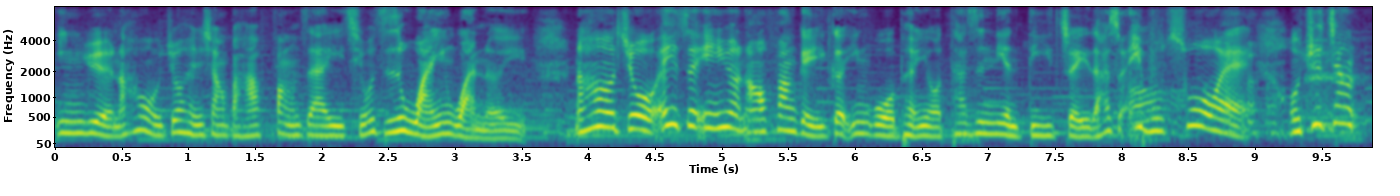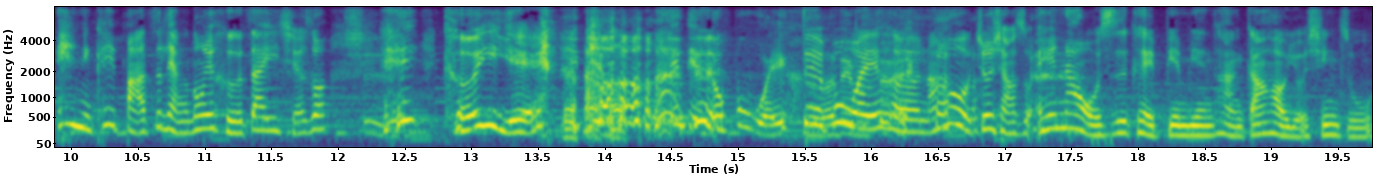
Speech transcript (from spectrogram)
音乐，然后我就很想把它放在一起。我只是玩一玩而已。然后就哎、欸，这音乐，然后放给一个英国朋友，他是念 DJ 的，他说哎、欸、不错哎，我觉得这样哎、欸，你可以把这两个东西合在一起。他说哎、欸、可以耶，一点都不违和，对，不违和。然后我就想说哎、欸，那我是可以边边看。刚好有新竹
